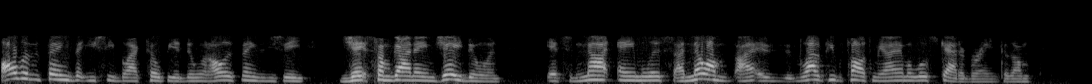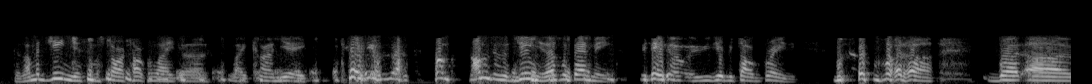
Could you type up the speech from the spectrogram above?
all of the things that you see Blacktopia doing, all the things that you see Jay, some guy named Jay doing, it's not aimless. I know I'm. I, a lot of people talk to me. I am a little scatterbrained because I'm because I'm a genius. I'm gonna start talking like uh, like Kanye. I'm I'm just a genius. That's what that means. you hear me talking crazy, but uh, but uh,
